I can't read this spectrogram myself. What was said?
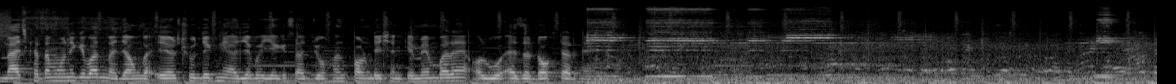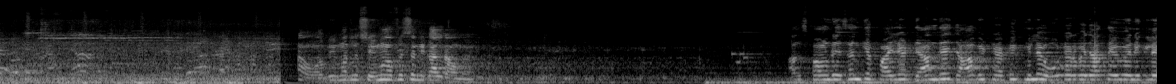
मैच ख़त्म होने के बाद मैं जाऊँगा एयर शो देखने। अजय भैया के साथ जो हंस फाउंडेशन के मेंबर हैं और वो एज अ डॉक्टर हैं। अभी मतलब सीमा ऑफ़िस से निकाल रहा हूँ मैं। हंस फाउंडेशन के पायलट ध्यान दे जहाँ भी ट्रैफ़िक मिले हूटर बजाते हुए निकले।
